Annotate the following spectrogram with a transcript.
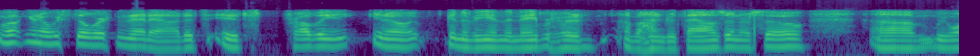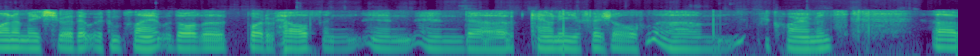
Well, you know, we're still working that out. It's it's probably you know going to be in the neighborhood of a hundred thousand or so. Um, we want to make sure that we're compliant with all the board of health and and and uh, county official um, requirements. Uh,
